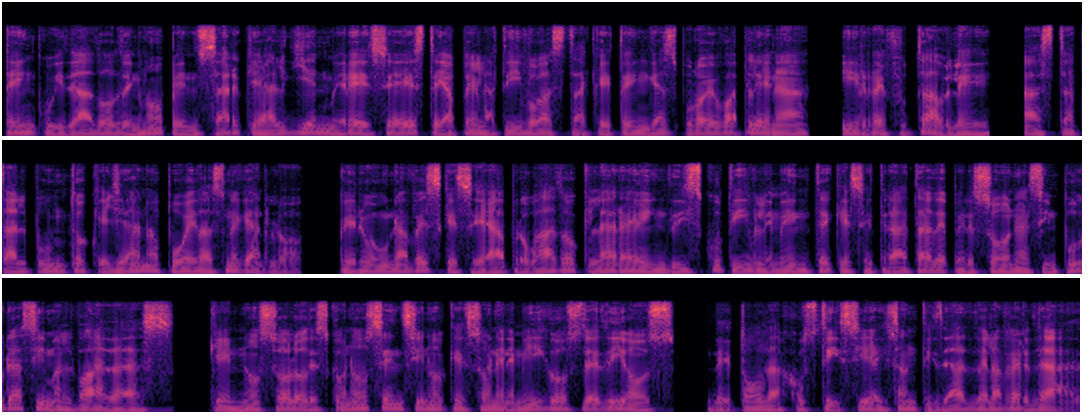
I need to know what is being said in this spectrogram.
Ten cuidado de no pensar que alguien merece este apelativo hasta que tengas prueba plena, irrefutable, hasta tal punto que ya no puedas negarlo. Pero una vez que se ha probado clara e indiscutiblemente que se trata de personas impuras y malvadas, que no solo desconocen sino que son enemigos de Dios, de toda justicia y santidad de la verdad.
